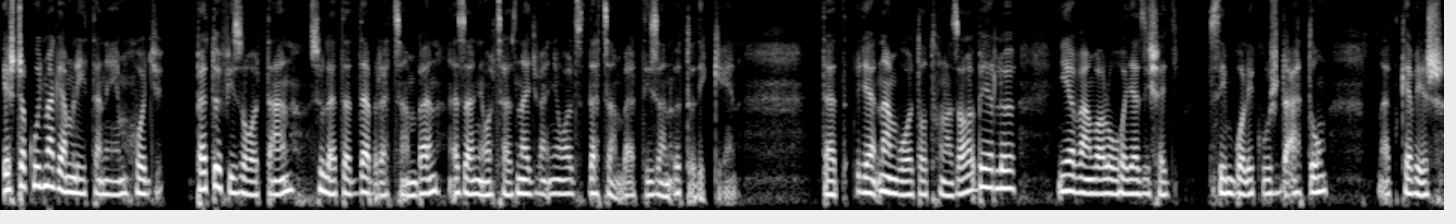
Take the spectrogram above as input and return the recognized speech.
És csak úgy megemlíteném, hogy Petőfi Zoltán született Debrecenben 1848. december 15-én. Tehát ugye nem volt otthon az albérlő, nyilvánvaló, hogy ez is egy szimbolikus dátum, mert kevés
